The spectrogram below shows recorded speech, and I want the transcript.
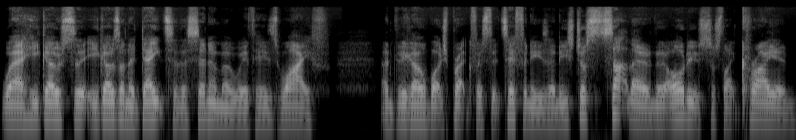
where he goes to he goes on a date to the cinema with his wife. And they go and watch Breakfast at Tiffany's, and he's just sat there in the audience, just like crying,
